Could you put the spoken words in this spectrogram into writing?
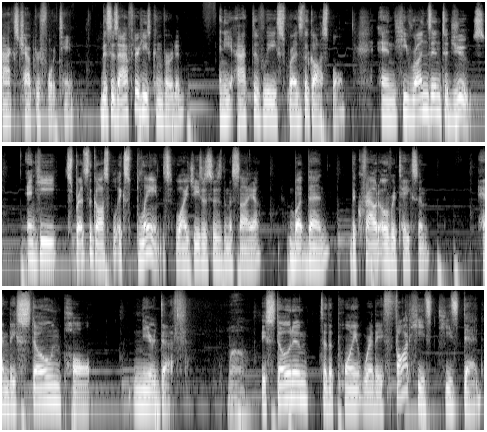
Acts chapter 14. This is after he's converted and he actively spreads the gospel and he runs into Jews and he spreads the gospel, explains why Jesus is the Messiah, but then the crowd overtakes him and they stone Paul near death. Wow. They stone him to the point where they thought he's he's dead.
